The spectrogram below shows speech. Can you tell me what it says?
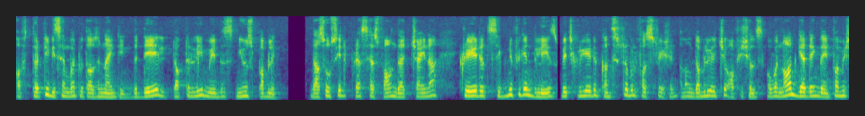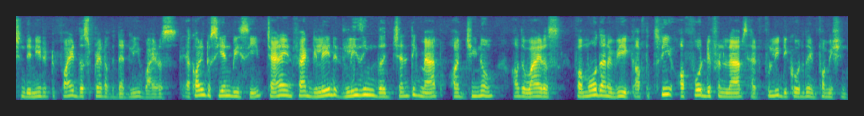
of 30 December 2019, the day Dr. Li made this news public. The Associated Press has found that China created significant delays which created considerable frustration among WHO officials over not getting the information they needed to fight the spread of the deadly virus. According to CNBC, China in fact delayed releasing the genetic map or genome of the virus for more than a week after three or four different labs had fully decoded the information.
